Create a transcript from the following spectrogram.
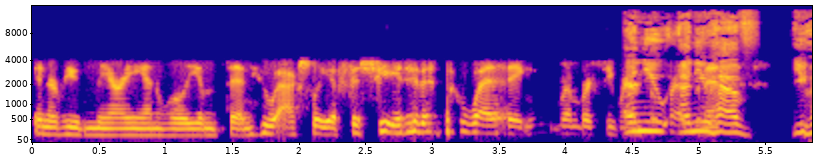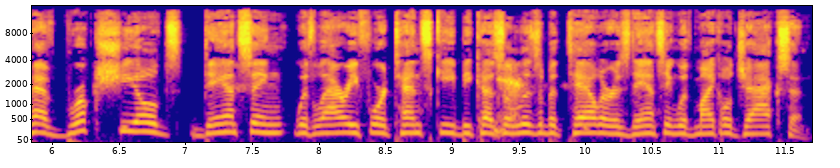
interviewed Marianne Williamson, who actually officiated at the wedding. Remember, she ran And you, and you have, you have Brooke Shields dancing with Larry Fortensky because Elizabeth Taylor is dancing with Michael Jackson.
